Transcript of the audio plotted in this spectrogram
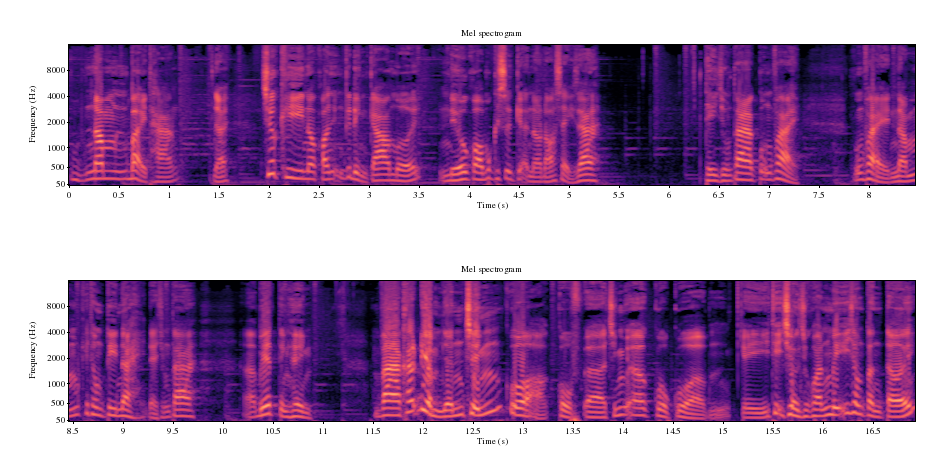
5 7 tháng. Đấy trước khi nó có những cái đỉnh cao mới nếu có một cái sự kiện nào đó xảy ra thì chúng ta cũng phải cũng phải nắm cái thông tin này để chúng ta à, biết tình hình. Và các điểm nhấn chính của cổ uh, chính uh, của của cái thị trường chứng khoán Mỹ trong tuần tới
